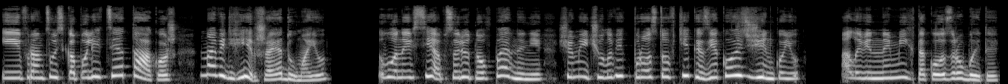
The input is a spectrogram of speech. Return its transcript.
І французька поліція також, навіть гірша, я думаю. Вони всі абсолютно впевнені, що мій чоловік просто втік із якоюсь жінкою, але він не міг такого зробити.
